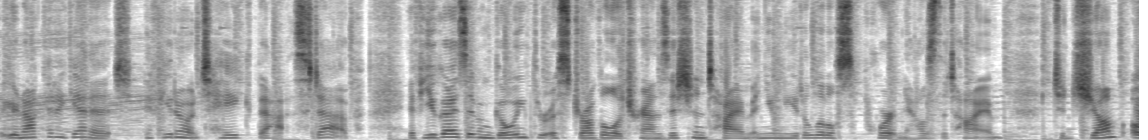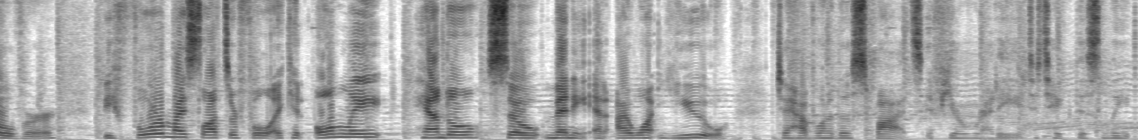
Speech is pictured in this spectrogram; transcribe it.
but you're not going to get it if you don't take that step. If you guys have been going through a struggle, a transition time, and you need a little support, now's the time to jump over before my slots are full. I can only handle so many, and I want you to have one of those spots if you're ready to take this leap.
